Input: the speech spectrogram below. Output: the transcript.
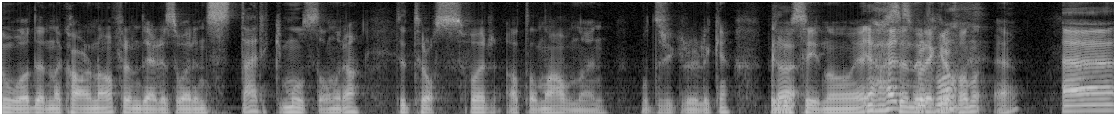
Noe denne karen av fremdeles var en sterk motstander av, til tross for at han har havna i en motorsykkelulykke. Vil du si noe? Jeg har et spørsmål. Ja. Eh,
